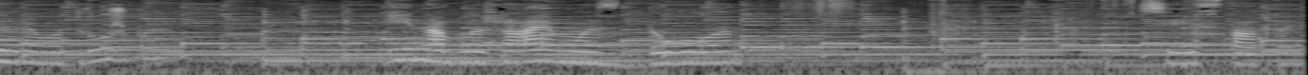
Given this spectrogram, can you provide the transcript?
Дерево дружби. І наближаємось до цієї статуї.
